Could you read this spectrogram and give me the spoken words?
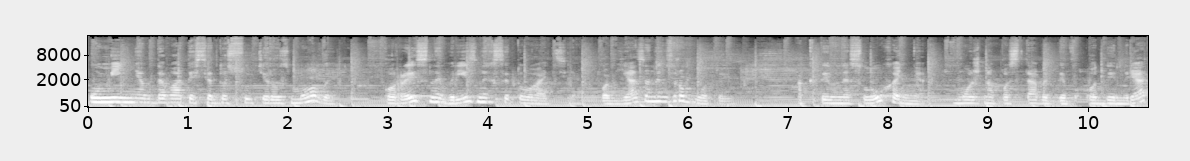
Уміння вдаватися до суті розмови корисне в різних ситуаціях, пов'язаних з роботою. Активне слухання можна поставити в один ряд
